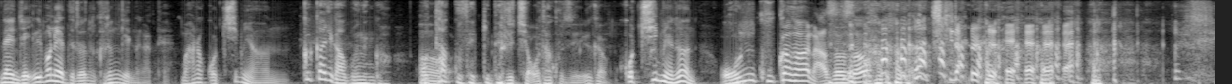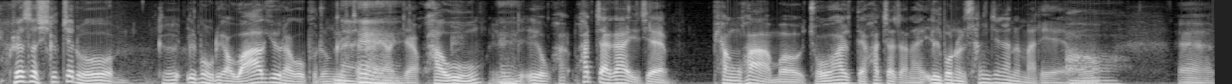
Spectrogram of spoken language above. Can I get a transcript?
근데 이제 일본 애들은 그런 게 있는 것 같아. 뭐 하나 꽂히면 끝까지 가보는 거. 어. 오타쿠 새끼들. 그렇지 오타쿠지. 그러니까 꽂히면은 온 국가가 나서서 지랄을 해. 그래서 실제로 그 일본 우리가 와규라고 부르는 거 네. 있잖아요. 네. 이제 화우. 네. 이 화, 화자가 이제 평화 뭐 조화할 때 화자잖아요. 일본을 상징하는 말이에요. 아, 예,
